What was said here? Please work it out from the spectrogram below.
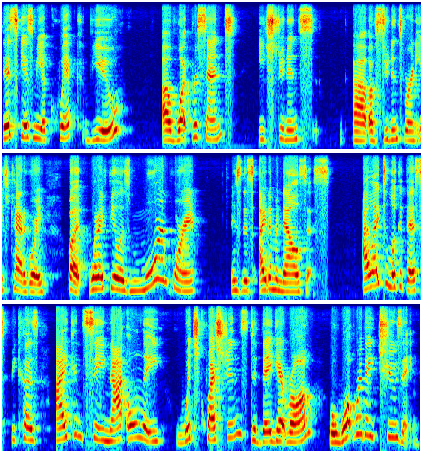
This gives me a quick view of what percent each students uh, of students were in each category. But what I feel is more important is this item analysis. I like to look at this because I can see not only which questions did they get wrong, but what were they choosing?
